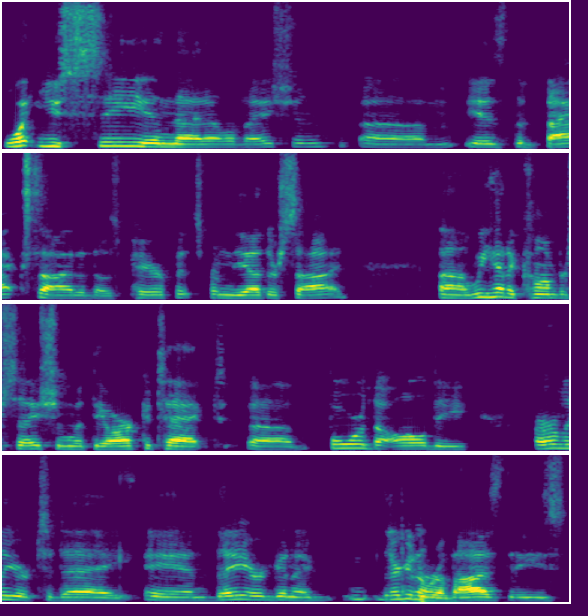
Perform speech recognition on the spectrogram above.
what you see in that elevation um, is the backside of those parapets from the other side. uh, we had a conversation with the architect uh, for the Aldi earlier today, and they are gonna they're gonna revise these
